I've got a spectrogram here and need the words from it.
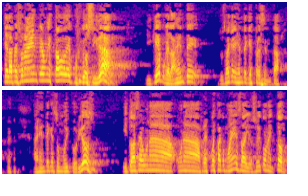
que la persona entre a un estado de curiosidad. ¿Y qué? Porque la gente, tú sabes que hay gente que es presentar, hay gente que son muy curiosos y tú haces una, una respuesta como esa, yo soy conector.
